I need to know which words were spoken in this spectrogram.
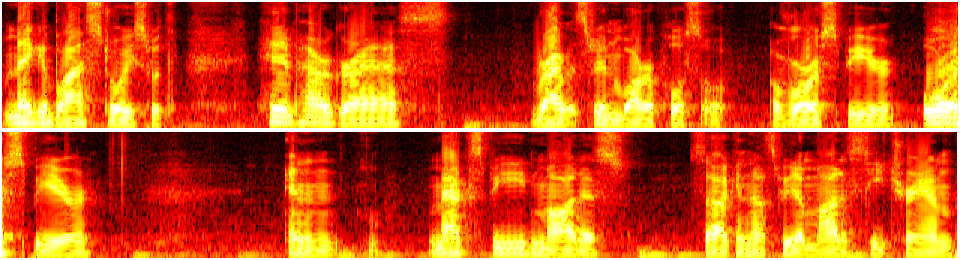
Mega Blastoise with Hidden Power Grass, Rapid Spin, Water Pulse, Aurora Spear, Aura Sphere, and max speed modest, so I can outspeed a modest Heatran.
